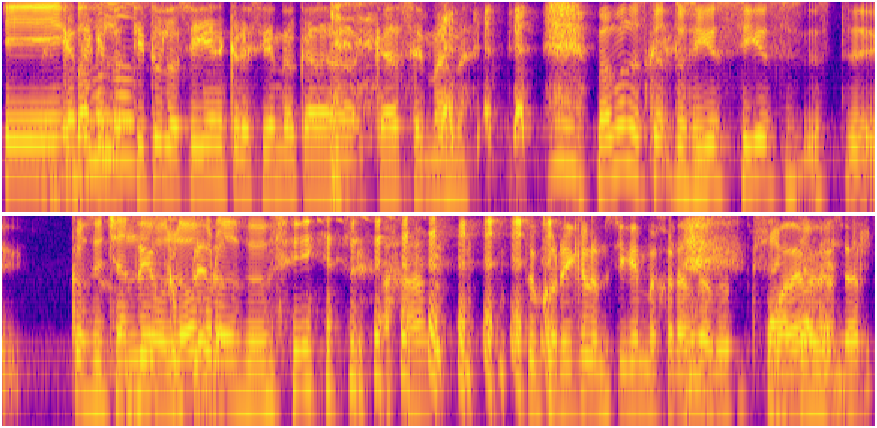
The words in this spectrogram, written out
Eh, Me encanta que los títulos siguen creciendo cada, cada semana. Vámonos, pues sigues, sigues este, cosechando Sigues logros, dude, sí. Ajá. tu currículum sigue mejorando, dude, como debe de ser.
